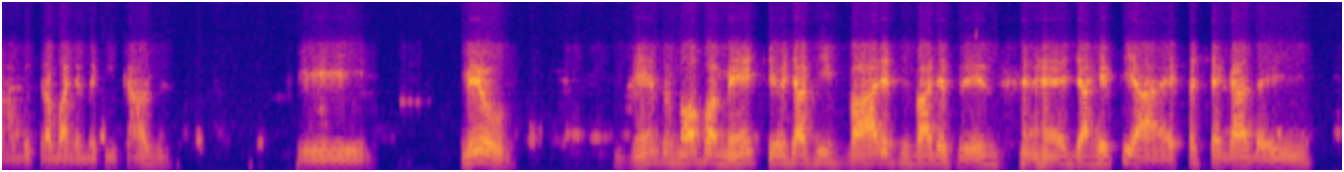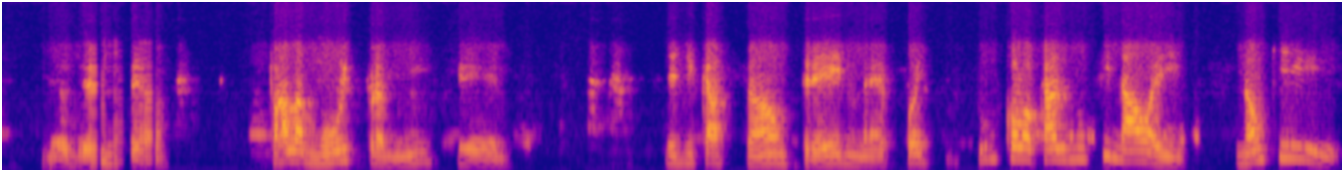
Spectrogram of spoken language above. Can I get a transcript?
estava trabalhando aqui em casa. E, meu, vendo novamente, eu já vi várias e várias vezes, é de arrepiar. Essa chegada aí, meu Deus do céu. Fala muito para mim, que dedicação, treino, né? Foi tudo colocado no final aí. Não que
